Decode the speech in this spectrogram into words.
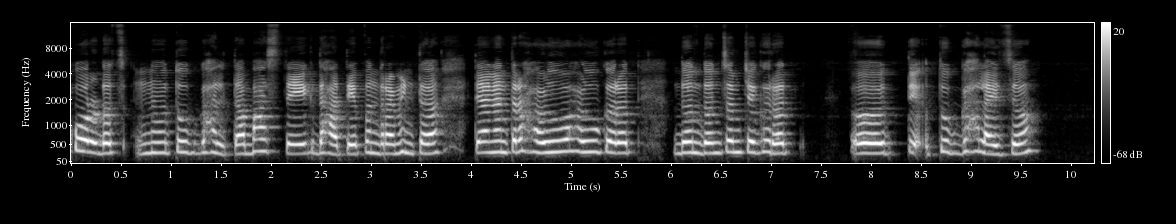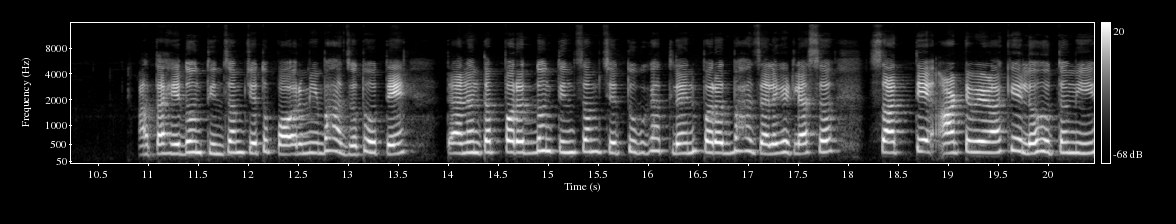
कोरडंच न तूप घालता भाजते. एक दहा ते पंधरा मिनटं. त्यानंतर हळूहळू करत दोन दोन चमचे घरात ते तूप घालायचं. आता हे दोन तीन चमचे तुपावर मी भाजत होते. त्यानंतर परत दोन तीन चमचे तूप घातले आणि परत भाजायला घेतले असं सात ते आठ वेळा केलं होतं मी.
